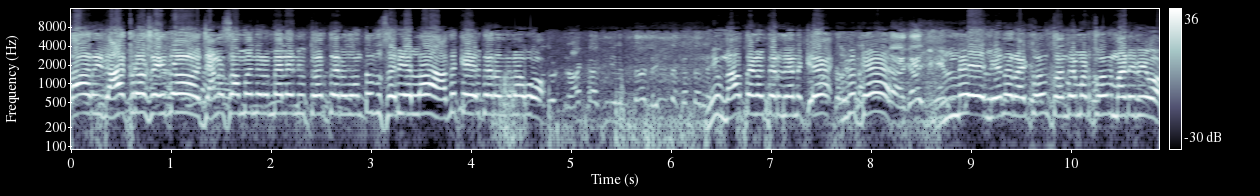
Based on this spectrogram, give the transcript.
ಸರ್ ಇದು ಆಕ್ರೋಶ ಇದು. ಜನಸಾಮಾನ್ಯರ ಮೇಲೆ ನೀವು ತೋರ್ತಾ ಇರೋದಂತದ್ದು ಸರಿಯಲ್ಲ ಅದಕ್ಕೆ ಹೇಳ್ತಾ ಇರೋದು ನಾವು. ನೀವು ನಾವು ತಗೊಳ್ತಾ ಇರೋದು ಏನಕ್ಕೆ? ಇದಕ್ಕೆ ಇಲ್ಲಿ ಏನಾರು ಆಯ್ತು ಅಂತ ತೊಂದರೆ ಮಾಡ್ತು ಅಂತ ಮಾಡಿ ನೀವು.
